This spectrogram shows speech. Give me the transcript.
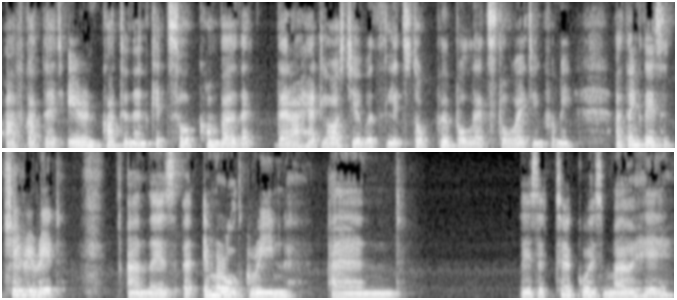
I've got that Aran cotton and kid silk combo that that I had last year with Let's Talk Purple that's still waiting for me. I think there's a cherry red and there's an emerald green and there's a turquoise mohair.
